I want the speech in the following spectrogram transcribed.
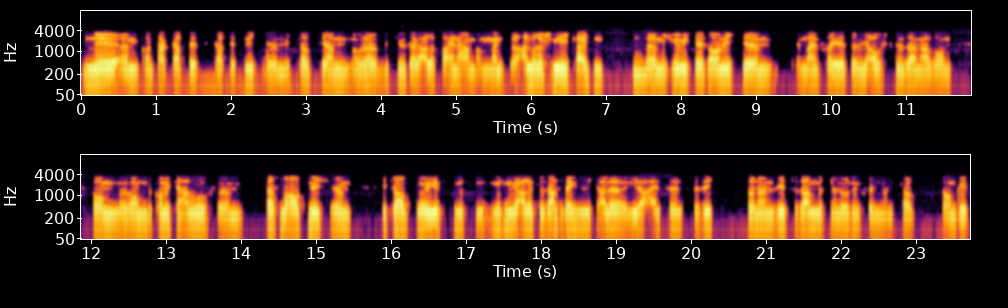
Nee, ähm, Kontakt gab es jetzt, gab's jetzt nicht. Ähm, ich glaube, die haben, oder beziehungsweise alle Vereine haben im Moment andere Schwierigkeiten. Mhm. Ähm, ich will mich da jetzt auch nicht ähm, in meinem Fall jetzt irgendwie aufstehen und sagen, ah, warum, warum, warum bekomme ich keinen Anruf? Ähm, das überhaupt nicht. Ähm, ich glaube, jetzt müssen, müssen wir alle zusammendenken, nicht alle, jeder einzeln für sich, sondern wir zusammen müssen eine Lösung finden und ich glaube, darum geht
